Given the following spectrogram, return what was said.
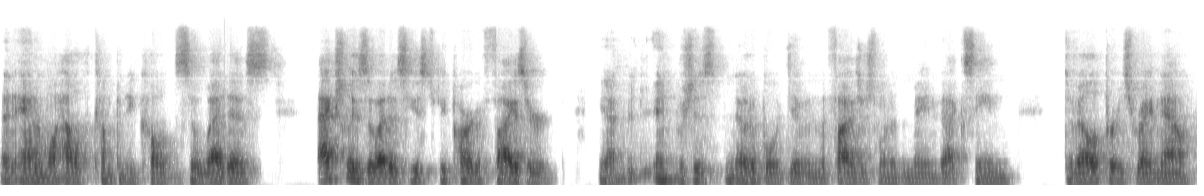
an animal health company called Zoetis Actually, Zoetis used to be part of Pfizer, yeah, which is notable given that Pfizer is one of the main vaccine developers right now.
